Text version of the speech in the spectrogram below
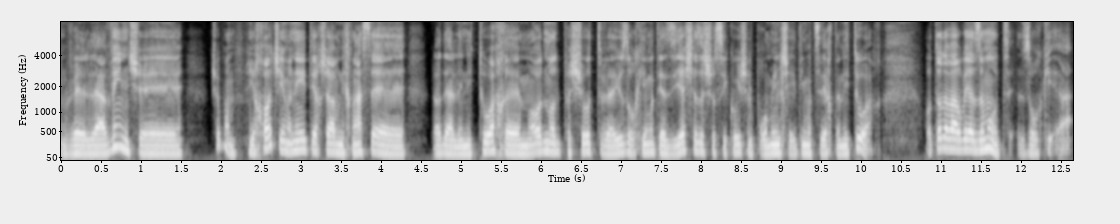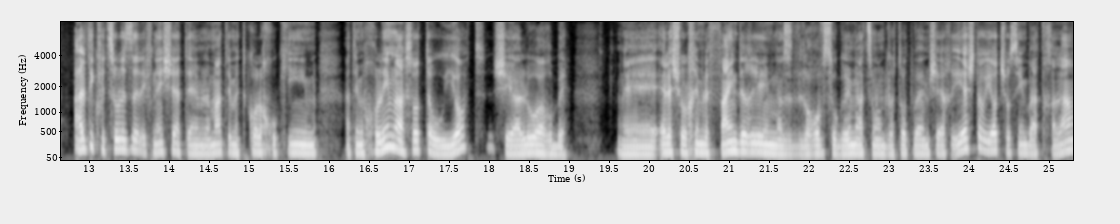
ולהבין ששוב פעם יכול להיות שאם אני הייתי עכשיו נכנס אה, לא יודע לניתוח מאוד מאוד פשוט והיו זורקים אותי אז יש איזשהו סיכוי של פרומיל שהייתי מצליח את הניתוח. אותו דבר ביזמות זורקי אל תקפצו לזה לפני שאתם למדתם את כל החוקים אתם יכולים לעשות טעויות שיעלו הרבה. אה, אלה שהולכים לפיינדרים אז לרוב סוגרים מעצמם דלתות בהמשך יש טעויות שעושים בהתחלה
